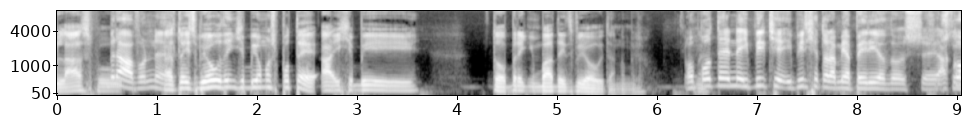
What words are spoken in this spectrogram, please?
Plus. Που... Μπράβο, ναι. Αλλά το HBO δεν είχε μπει όμως ποτέ. Α, είχε μπει. Το Breaking Bad HBO ήταν νομίζω. Οπότε ναι, υπήρχε, υπήρχε τώρα μια περίοδος. Σωστό ακόμα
